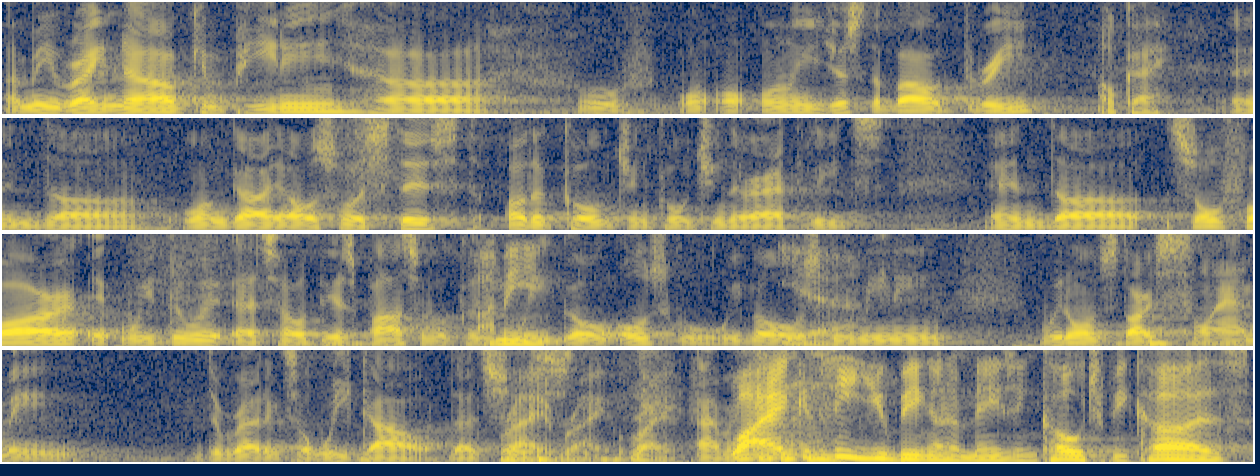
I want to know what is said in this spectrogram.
I mean, right now competing, uh, ooh, o- o- only just about three. Okay. And uh, one guy also assists other coach in coaching their athletes. And uh, so far, it, we do it as healthy as possible because I mean- we go old school. We go old Yeah. school, meaning we don't start slamming diuretics a week out. That's Right, just right, right. amateur. Well, I can see you being an amazing coach because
